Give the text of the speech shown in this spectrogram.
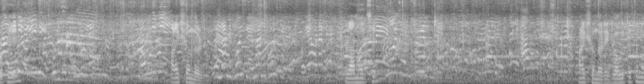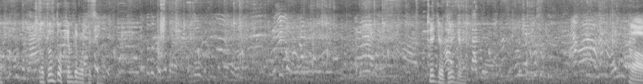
ওকে অনেক সুন্দর রান হচ্ছে অনেক সুন্দর এই বাবুটা তো ন- নতুন তো খেলতে পারতেছে না ठीक है ठीक है आओ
